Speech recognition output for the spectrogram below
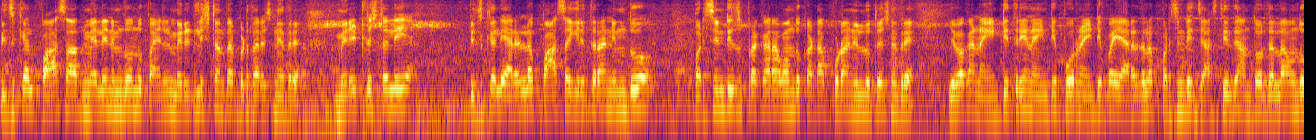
ಫಿಸಿಕಲ್ ಪಾಸ್ ಆದಮೇಲೆ ನಿಮ್ಮದು ಒಂದು ಫೈನಲ್ ಮೆರಿಟ್ ಲಿಸ್ಟ್ ಅಂತ ಬಿಡ್ತಾರೆ ಸ್ನೇಹಿತರೆ. ಮೆರಿಟ್ ಲಿಸ್ಟಲ್ಲಿ ಫಿಸಿಕಲ್ ಯಾರೆಲ್ಲ ಪಾಸ್ ಆಗಿರ್ತಾರ ನಿಮ್ಮದು ಪರ್ಸೆಂಟೇಜ್ ಪ್ರಕಾರ ಒಂದು ಕಟಾಪ್ ಕೂಡ ನಿಲ್ಲುತ್ತೆ ಸ್ನೇಹಿತರೆ. ಇವಾಗ ninety three ninety four ninety five ಯಾರದೆಲ್ಲ ಪರ್ಸೆಂಟೇಜ್ ಜಾಸ್ತಿ ಇದೆ ಅಂಥವ್ರದ್ದೆಲ್ಲ ಒಂದು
